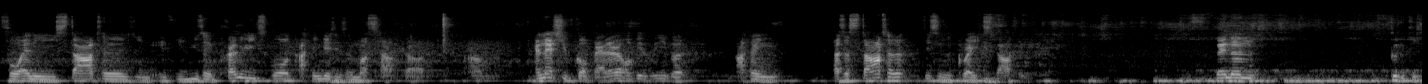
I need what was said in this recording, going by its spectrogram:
for any starters. If you're using a Premier League squad, I think this is a must-have card. Um, unless you've got better, obviously. But I think as a starter, this is a great starting. Venom, good key.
